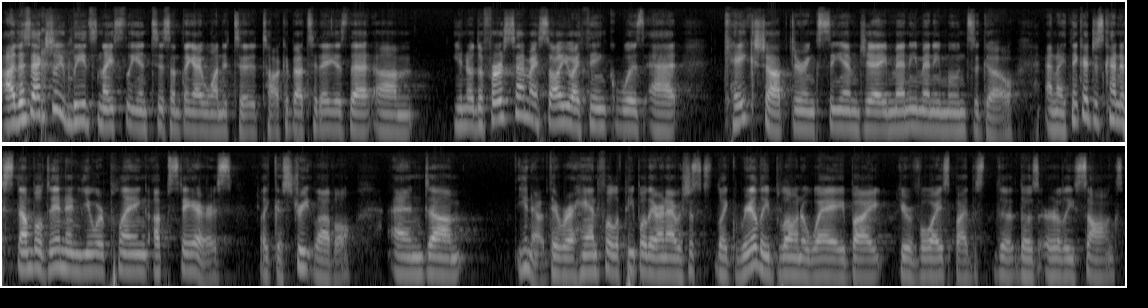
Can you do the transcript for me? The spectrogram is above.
uh, this actually leads nicely into something I wanted to talk about today. Is that um, you know the first time I saw you, I think was at Cake Shop during CMJ many many moons ago, and I think I just kind of stumbled in and you were playing upstairs, like a street level, and um, you know there were a handful of people there, and I was just like really blown away by your voice, by the, the, those early songs.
